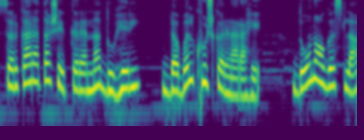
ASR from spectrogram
सरकार आता शेतकऱ्यांना दुहेरी डबल खुश करणार आहे. दोन ऑगस्टला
